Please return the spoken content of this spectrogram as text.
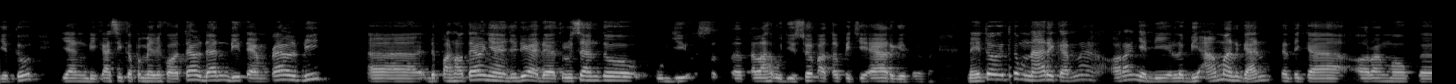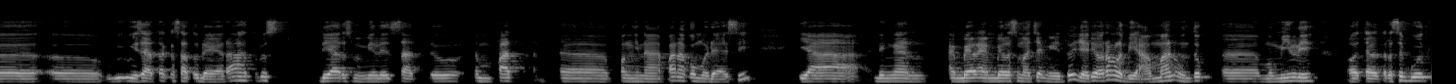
gitu yang dikasih ke pemilik hotel dan ditempel di depan hotelnya. Jadi ada tulisan tuh uji setelah uji swab atau PCR gitu. Nah itu itu menarik karena orang jadi lebih aman kan ketika orang mau ke wisata ke satu daerah terus dia harus memilih satu tempat uh, penginapan akomodasi ya dengan embel-embel semacam itu jadi orang lebih aman untuk uh, memilih hotel tersebut.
